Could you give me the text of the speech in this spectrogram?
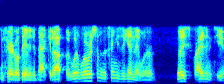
empirical data to back it up. But what what were some of the things again that were really surprising to you?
